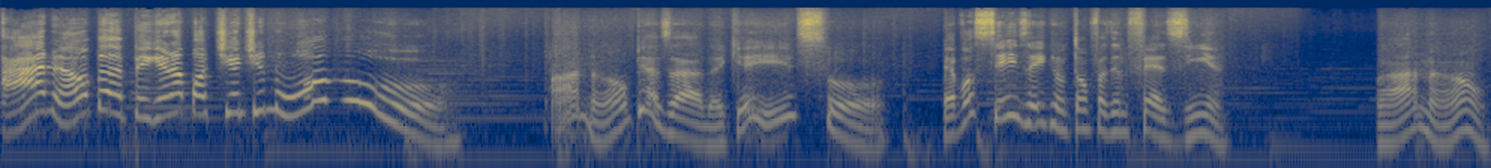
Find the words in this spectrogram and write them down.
Ah, não, peguei na botinha de novo. Ah, não, piazada. Que isso? É vocês aí que não estão fazendo fezinha. Ah, não.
